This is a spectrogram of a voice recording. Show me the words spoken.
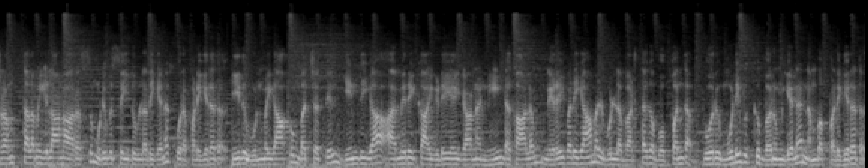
ட்ரம்ப் தலைமையிலான அரசு முடிவு செய்துள்ளது என கூறப்படுகிறது. இது உண்மையாகும் பட்சத்தில் இந்தியா அமெரிக்கா இடையே இடையேயான நீண்ட காலம் நிறைவடையாமல் உள்ள வர்த்தக ஒப்பந்தம் ஒரு முடிவுக்கு வரும் என நம்பப்படுகிறது.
